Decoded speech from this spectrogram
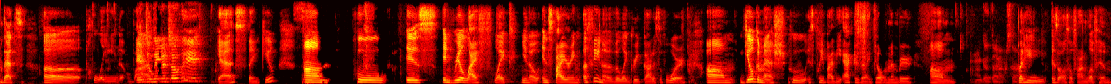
that's uh played by Angelina Jolie. yes, thank you. Um who is in real life like, you know, inspiring Athena, the like Greek goddess of war. Um Gilgamesh who is played by the actor that I don't remember um I got that. Sorry. but he is also fine. Love him.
